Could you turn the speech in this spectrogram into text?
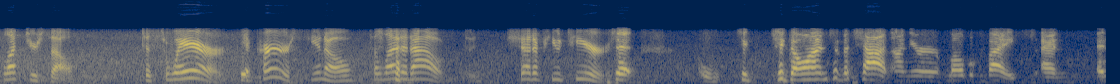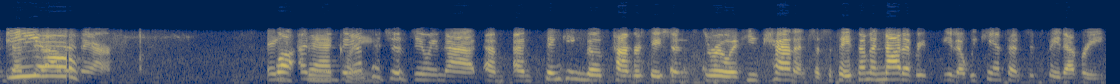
collect yourself, to swear, to curse, you know, to let it out, to shed a few tears. To, to, to go on to the chat on your mobile device and, and just yes. out of there. Exactly. Well, and the advantage of doing that and, and thinking those conversations through, if you can anticipate them, and not every, you know, we can't anticipate every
